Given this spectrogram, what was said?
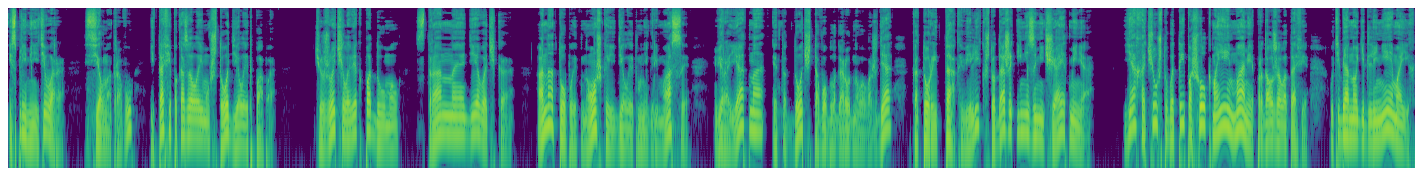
из племени Тивара сел на траву, и Тафи показала ему, что делает папа. Чужой человек подумал. «Странная девочка. Она топает ножкой и делает мне гримасы, Вероятно, это дочь того благородного вождя, который так велик, что даже и не замечает меня. «Я хочу, чтобы ты пошел к моей маме», — продолжала Тафи. «У тебя ноги длиннее моих,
